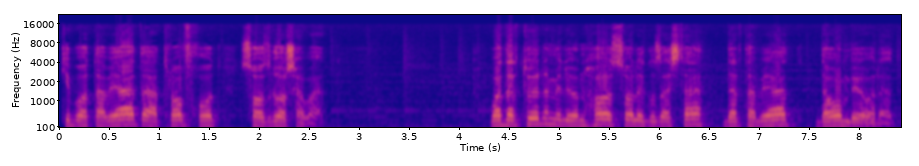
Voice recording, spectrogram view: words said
که با طبیعت اطراف خود سازگار شود و در طول میلیون ها سال گذشته در طبیعت دوام بیاورد.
